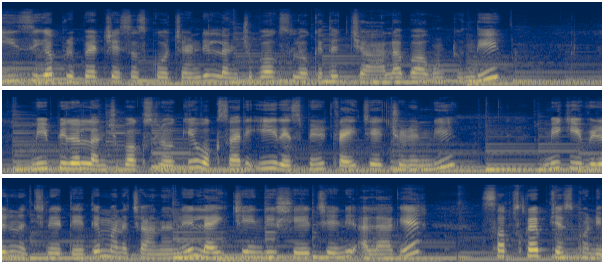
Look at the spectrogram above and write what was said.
ఈజీగా ప్రిపేర్ చేసేసుకోవచ్చండి. లంచ్ బాక్స్లోకి అయితే చాలా బాగుంటుంది. మీ పిల్లల లంచ్ బాక్స్లోకి ఒకసారి ఈ రెసిపీని ట్రై చేసి చూడండి. మీకు ఈ వీడియో నచ్చినట్టయితే మన ఛానల్ని లైక్ చేయండి షేర్ చేయండి. అలాగే సబ్స్క్రైబ్ చేసుకోండి.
